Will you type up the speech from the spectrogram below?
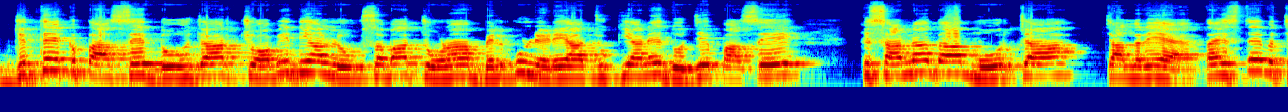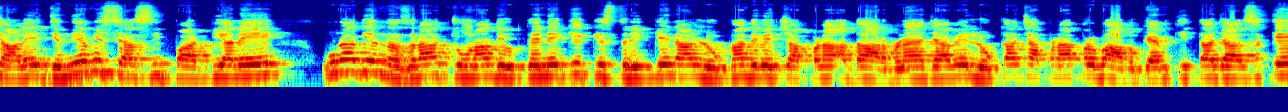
ਜਿੱਥੇ ਇੱਕ ਪਾਸੇ 2024 ਦੀਆਂ ਲੋਕ ਸਭਾ ਚੋਣਾਂ ਬਿਲਕੁਲ ਨੇੜੇ ਆ ਚੁੱਕੀਆਂ ਨੇ, ਦੂਜੇ ਪਾਸੇ ਕਿਸਾਨਾਂ ਦਾ ਮੋਰਚਾ ਚੱਲ ਰਿਹਾ ਹੈ। ਤਾਂ ਇਸ ਦੇ ਵਿਚਾਲੇ ਜਿੰਨੀਆਂ ਵੀ ਸਿਆਸੀ ਪਾਰਟੀਆਂ ਨੇ, ਉਹਨਾਂ ਦੀਆਂ ਨਜ਼ਰਾਂ ਚੋਣਾਂ ਦੇ ਉੱਤੇ ਨੇ ਕਿ ਕਿਸ ਤਰੀਕੇ ਨਾਲ ਲੋਕਾਂ ਦੇ ਵਿੱਚ ਆਪਣਾ ਆਧਾਰ ਬਣਾਇਆ ਜਾਵੇ, ਲੋਕਾਂ 'ਚ ਆਪਣਾ ਪ੍ਰਭਾਵ ਕਾਇਮ ਕੀਤਾ ਜਾ ਸਕੇ।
